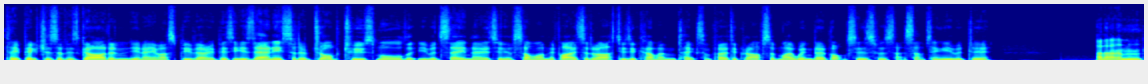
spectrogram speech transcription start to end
take pictures of his garden. You know, you must be very busy. Is there any sort of job too small that you would say no to? If someone, if I sort of asked you to come and take some photographs of my window boxes, was that something you would do? And um,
